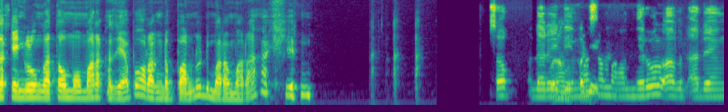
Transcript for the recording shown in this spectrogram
saking lu nggak tahu mau marah ke siapa orang depan lu dimarah-marahin Sok dari Kurang Dimas sama Amirul ad- ada yang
